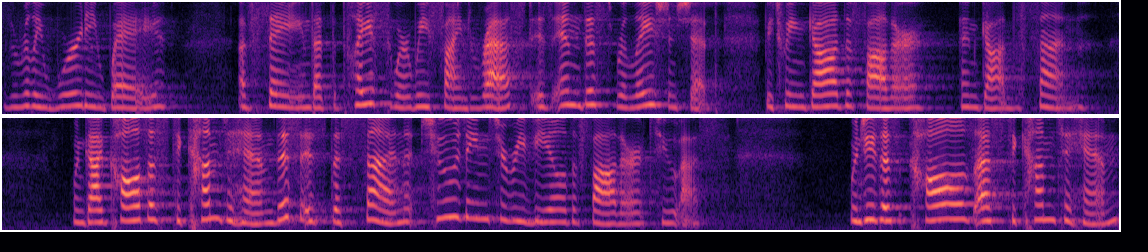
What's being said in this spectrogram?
This is a really wordy way of saying that the place where we find rest is in this relationship between God the Father and God the Son. When God calls us to come to Him, this is the Son choosing to reveal the Father to us. When Jesus calls us to come to Him,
